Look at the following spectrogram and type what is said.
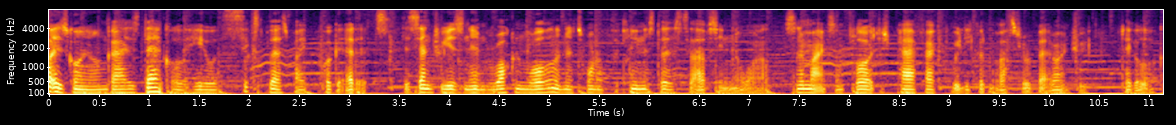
What is going on guys, Deco here with 6th place by PugEdits. This entry is named Rock and Roll and it's one of the cleanest edits that I've seen in a while. Cinematics and flow are just perfect, really couldn't have asked for a better entry. Take a look.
